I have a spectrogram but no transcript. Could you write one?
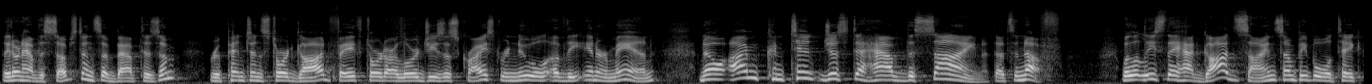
they don't have the substance of baptism, repentance toward God, faith toward our Lord Jesus Christ, renewal of the inner man. No, I'm content just to have the sign. That's enough. Well, at least they had God's sign. Some people will take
